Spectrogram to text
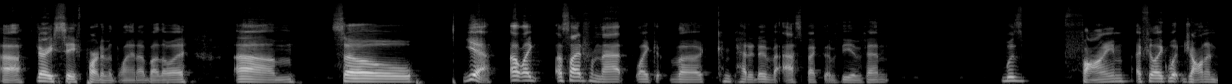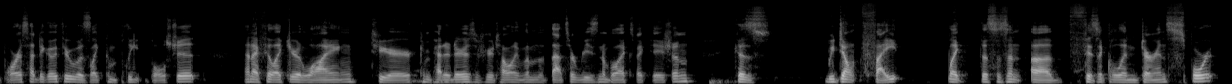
Uh, very safe part of Atlanta, by the way. Um, so yeah, uh, like aside from that, like the competitive aspect of the event was fine. I feel like what John and Boris had to go through was like complete bullshit. And I feel like you're lying to your competitors if you're telling them that that's a reasonable expectation because we don't fight. Like, this isn't a physical endurance sport.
